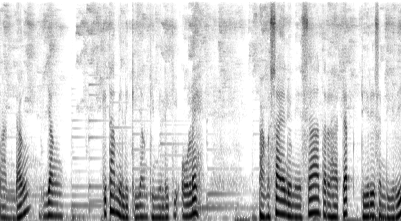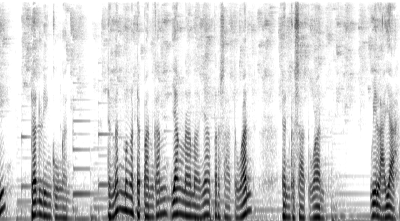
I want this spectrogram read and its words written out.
pandang yang kita miliki, yang dimiliki oleh bangsa Indonesia terhadap diri sendiri dan lingkungan dengan mengedepankan yang namanya persatuan dan kesatuan wilayah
